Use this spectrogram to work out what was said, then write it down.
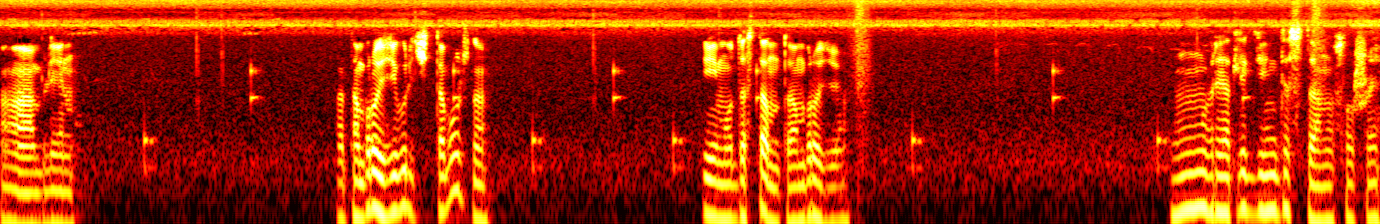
А, блин. От амброзии вылечить-то можно? И ему достанут амброзию. Ну, вряд ли где-нибудь достану, слушай.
